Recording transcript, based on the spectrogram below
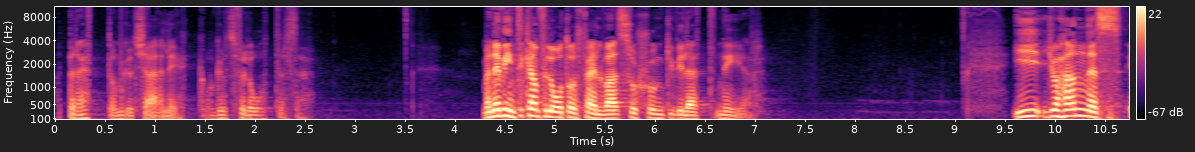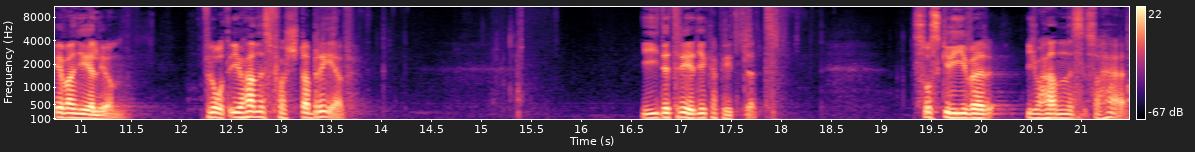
att berätta om Guds kärlek och Guds förlåtelse. Men när vi inte kan förlåta oss själva så sjunker vi lätt ner. I Johannes evangelium, förlåt, i Johannes första brev, i det tredje kapitlet, så skriver Johannes så här.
